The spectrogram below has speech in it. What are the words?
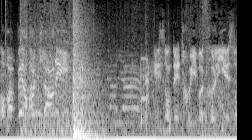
On va perdre Charlie Ils ont détruit votre liaison.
